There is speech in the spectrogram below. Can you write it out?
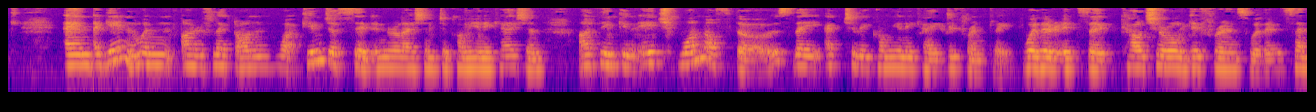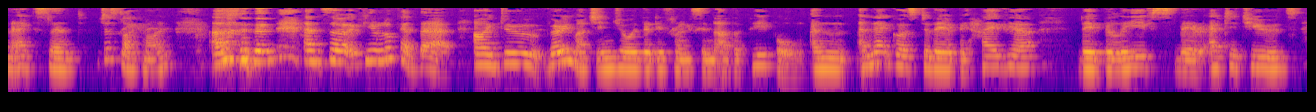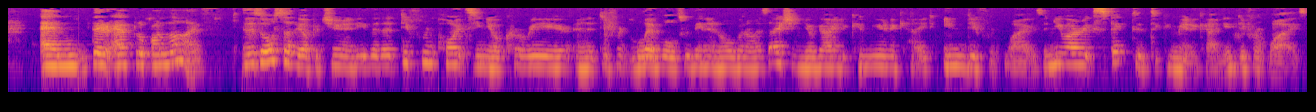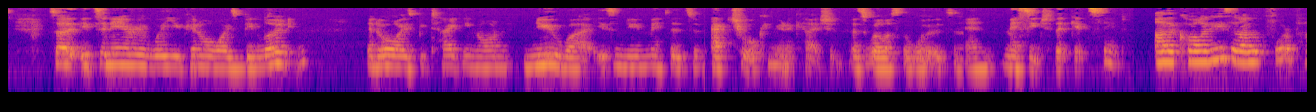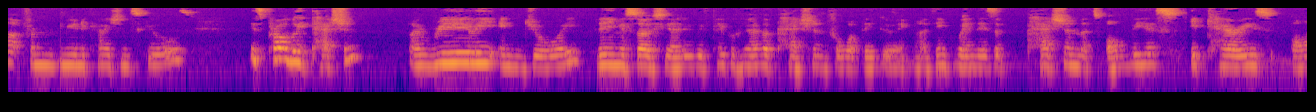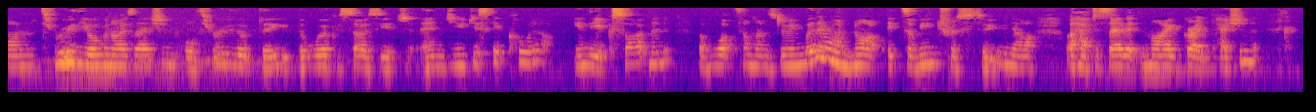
And again, when I reflect on what Kim just said in relation to communication, I think in each one of those, they actually communicate differently. Whether it's a cultural difference, whether it's an accent, just like mine. Uh, and so if you look at that, I do very much enjoy the difference in other people. And, and that goes to their behavior, their beliefs, their attitudes, and their outlook on life. There's also the opportunity that at different points in your career and at different levels within an organisation, you're going to communicate in different ways, and you are expected to communicate in different ways. So it's an area where you can always be learning and always be taking on new ways and new methods of actual communication, as well as the words and message that gets sent. Other qualities that I look for, apart from communication skills, is probably passion I really enjoy being associated with people who have a passion for what they're doing. I think when there's a passion that's obvious, it carries on through the organisation or through the, the, the work associate, and you just get caught up in the excitement of what someone's doing, whether or not it's of interest to you. Now, I have to say that my great passion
